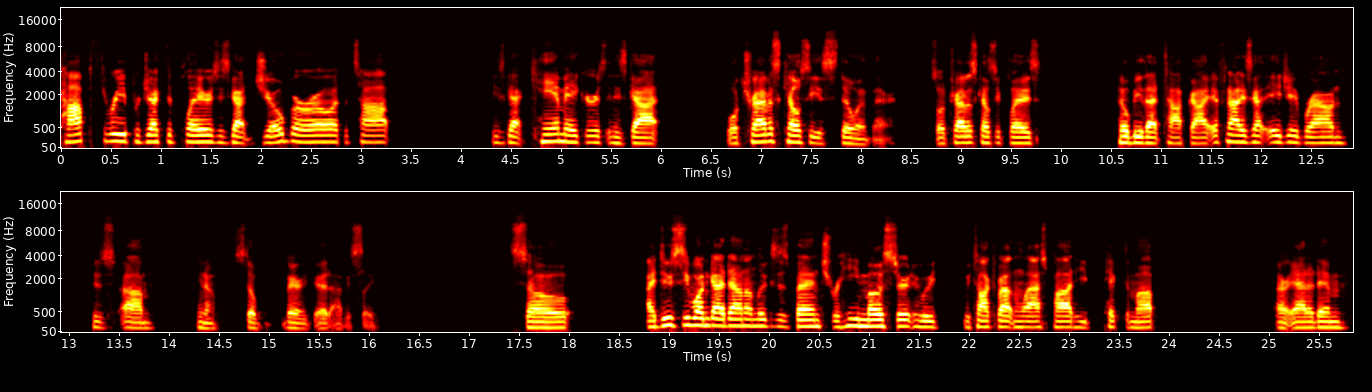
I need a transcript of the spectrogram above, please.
top three projected players. He's got Joe Burrow at the top. He's got Cam Akers, and he's got well, Travis Kelce is still in there. So if Travis Kelce plays, he'll be that top guy. If not, he's got AJ Brown, who's um, you know, still very good, obviously. So I do see one guy down on Lucas's bench, Raheem Mostert, who we, we talked about in the last pod. He picked him up or added him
